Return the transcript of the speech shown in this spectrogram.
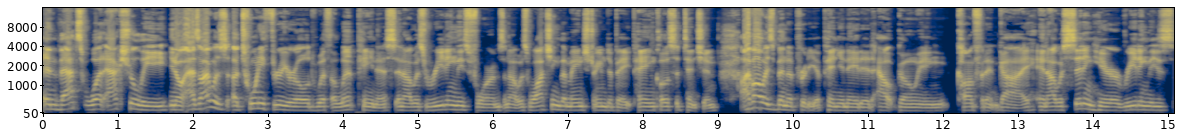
And that's what actually, you know, as I was a 23-year-old with a limp penis and I was reading these forums and I was watching the mainstream debate, paying close attention. I've always been a pretty opinionated, outgoing, confident guy, and I was sitting here reading these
